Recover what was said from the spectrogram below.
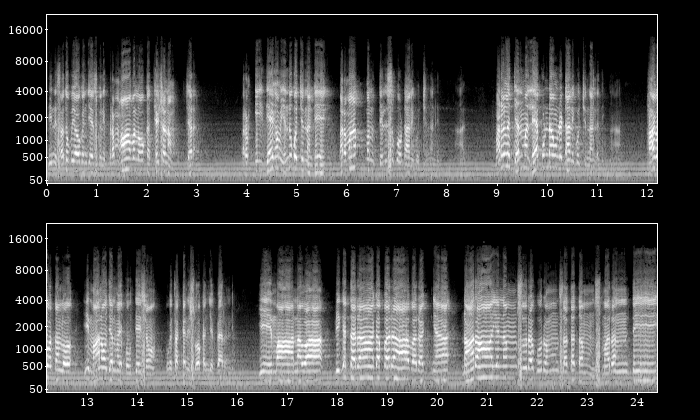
దీన్ని సదుపయోగం చేసుకుని బ్రహ్మావలోక ధిషణం చర పరం- ఈ దేహం ఎందుకు వచ్చిందంటే పరమాత్మను తెలుసుకోవటానికి వచ్చిందండి. మరల జన్మ లేకుండా ఉండటానికి వచ్చిందండి అది. భాగవతంలో ఈ మానవ జన్మ యొక్క ఉద్దేశం ఒక చక్కని శ్లోకం చెప్పారండి. ఏ మానవ విగతరాగపరావరజ్ఞ నారాయణం సురగురుం సతతం స్మరంతే.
